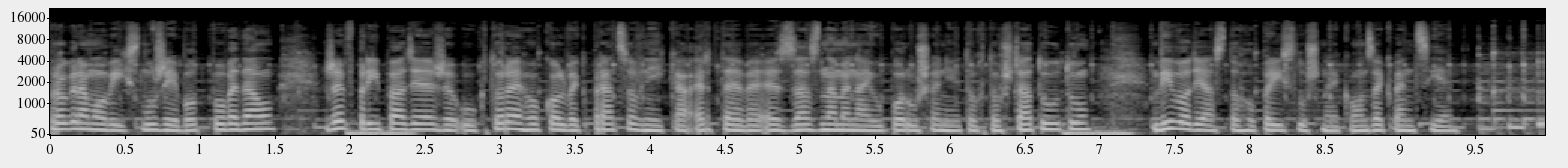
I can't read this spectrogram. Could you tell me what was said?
programových služieb odpovedal, že v prípade, že u ktoréhokoľvek pracovníka RTVS zaznamenajú porušenie tohto štatútu, vyvodia z toho príslušné Thank you.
